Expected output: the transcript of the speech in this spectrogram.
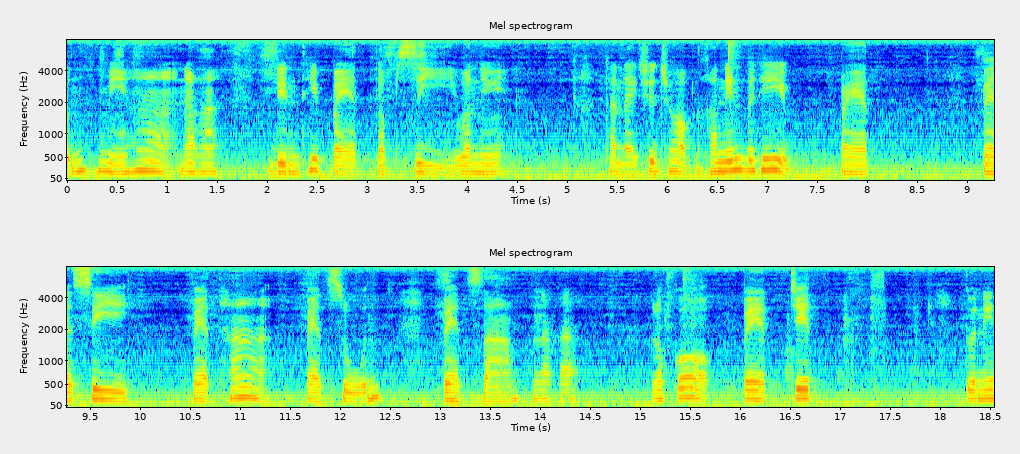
0มี5นะคะเด่นที่8กับ4วันนี้ ท่านใดชื่นชอบนะคะเน้นไปที่8 8 4 8 5 8 0 8 3นะคะ แล้วก็8 7 ตัวนี้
